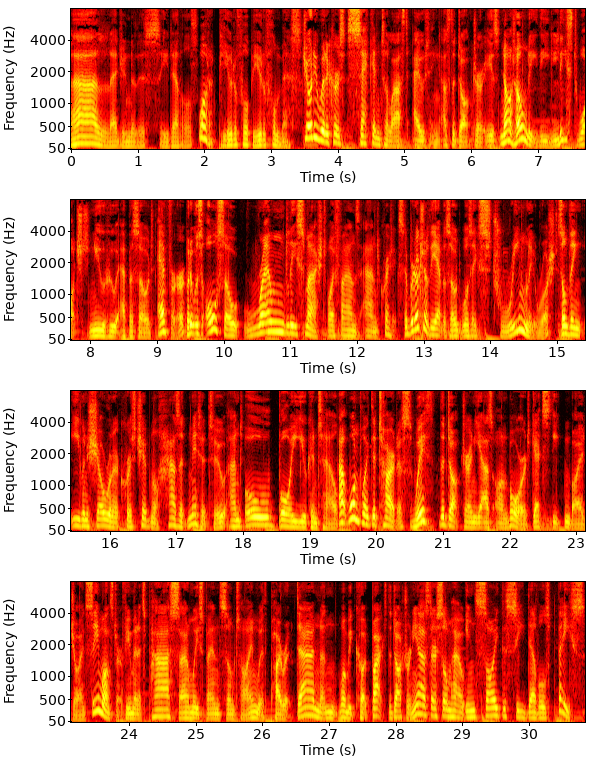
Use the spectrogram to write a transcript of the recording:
Ah, legend of the Sea Devils. What a beautiful, beautiful mess. Jodie Whittaker's second to last outing as the Doctor is not only the least watched New Who episode ever, but it was also roundly smashed by fans and critics. The production of the episode was extremely rushed, something even showrunner Chris Chibnall has admitted to, and oh boy, you can tell. At one point, the TARDIS, with the Doctor and Yaz on board, gets eaten by a giant sea monster. A few minutes pass, and we spend some time with Pirate Dan, and when we cut back to the Doctor and Yaz, they're somehow inside the sea Sea Devil's base.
